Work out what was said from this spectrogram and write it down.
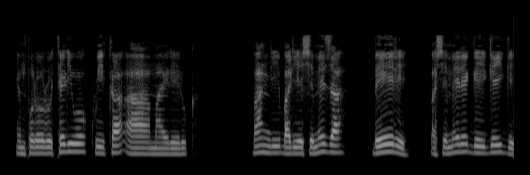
empororo teliwo kuika a maireruka bangi baliyeshemeza bere bashemere geigeige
